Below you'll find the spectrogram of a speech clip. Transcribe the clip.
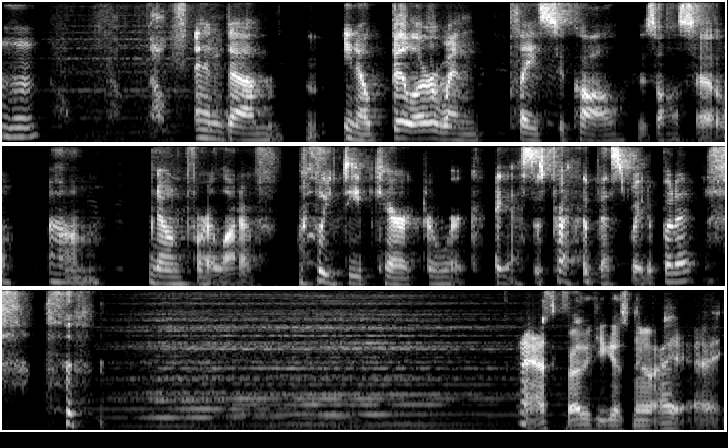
Mhm. And um, you know, Bill Irwin plays Sukal, who's also um known for a lot of really deep character work, I guess is probably the best way to put it. I'm gonna ask if either of you guys know. I, I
